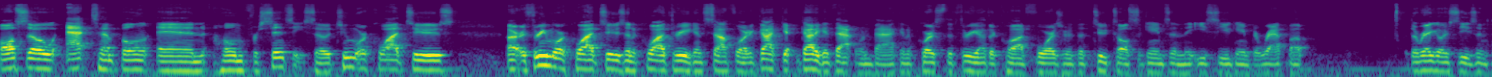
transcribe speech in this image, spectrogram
also at Temple and home for Cincy. So two more quad twos, or three more quad twos and a quad three against South Florida. Got get, got to get that one back. And of course, the three other quad fours are the two Tulsa games and the ECU game to wrap up the regular season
